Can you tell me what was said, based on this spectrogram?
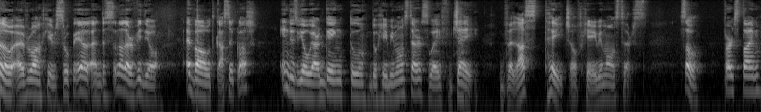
Hello everyone, here's sruPL and this is another video about Castle Clash. In this video we are going to do Here Be Monsters with J, the last stage of Here Be Monsters. So, first time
